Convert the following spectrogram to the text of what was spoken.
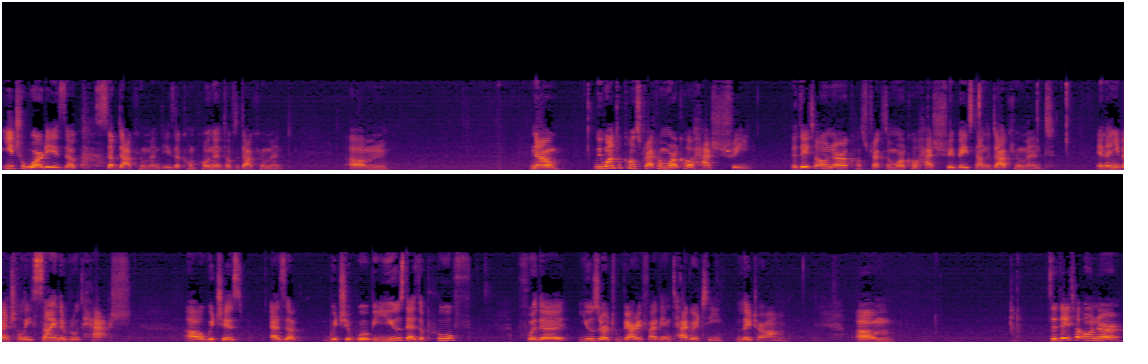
each word is a subdocument, is a component of the document. Um, now, we want to construct a Merkle hash tree. The data owner constructs a Merkle hash tree based on the document, and then eventually sign the root hash, uh, which is as a which will be used as a proof for the user to verify the integrity later on. Um, the data owner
